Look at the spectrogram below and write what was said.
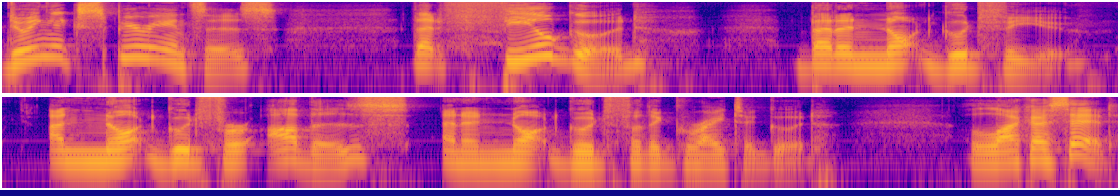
doing experiences that feel good but are not good for you, are not good for others, and are not good for the greater good. Like I said,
